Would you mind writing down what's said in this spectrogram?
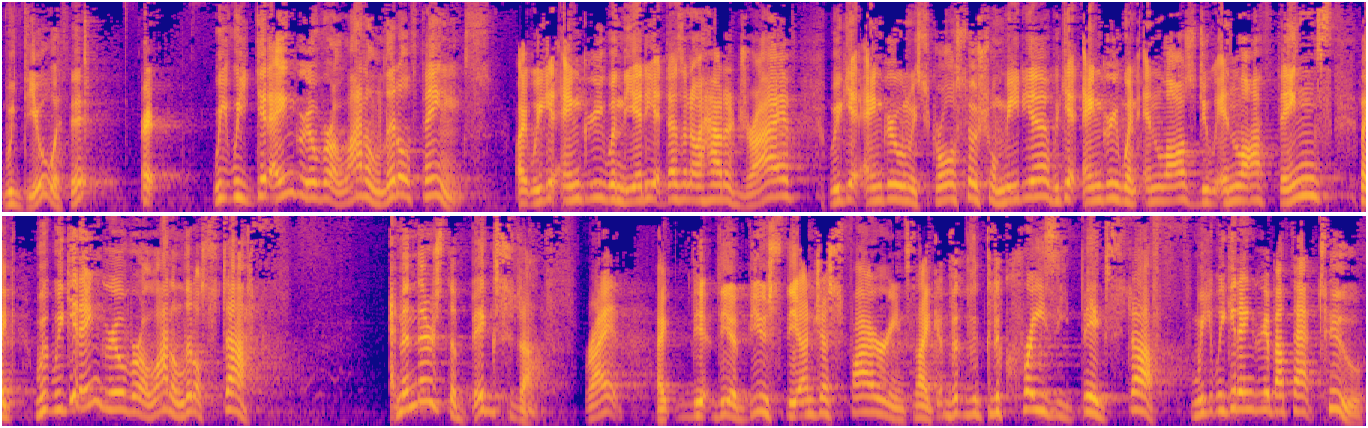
we deal with it, right? We, we get angry over a lot of little things. Like we get angry when the idiot doesn't know how to drive. We get angry when we scroll social media. We get angry when in-laws do in-law things. Like we, we get angry over a lot of little stuff. And then there's the big stuff, right? Like the, the abuse, the unjust firings, like the, the, the crazy big stuff. We, we get angry about that too.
